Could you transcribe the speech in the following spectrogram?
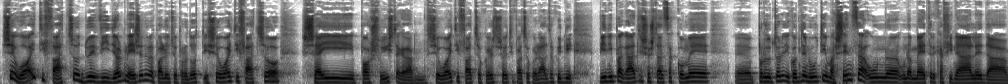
se vuoi ti faccio due video al mese dove parlo dei tuoi prodotti, se vuoi ti faccio sei post su Instagram, se vuoi ti faccio questo, se vuoi ti faccio quell'altro, quindi vieni pagato in sostanza come eh, produttore di contenuti ma senza un, una metrica finale da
